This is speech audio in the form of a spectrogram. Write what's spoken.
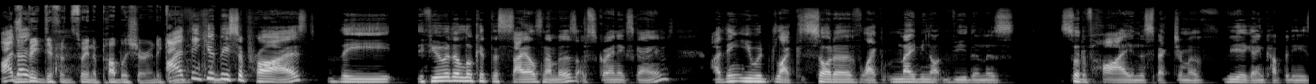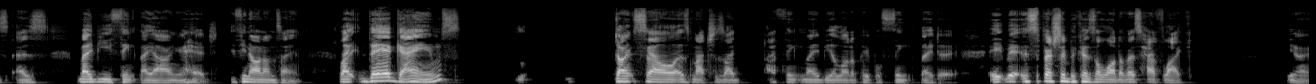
I there's a big difference between a publisher and a game. I think you'd be surprised the if you were to look at the sales numbers of Square Enix games. I think you would like sort of like maybe not view them as sort of high in the spectrum of video game companies as maybe you think they are in your head. If you know what I'm saying, like their games don't sell as much as I I think maybe a lot of people think they do. It, especially because a lot of us have like, you know,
